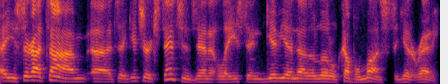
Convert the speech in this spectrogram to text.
hey, you still got time uh, to get your extensions in at least, and give you another little couple months to get it ready.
